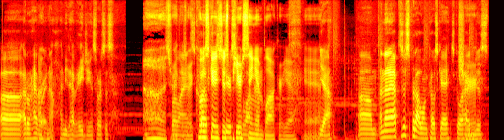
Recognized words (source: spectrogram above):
Uh, I don't have it right now. I need to have AG and sources. Oh, that's right. That's right. Kosuke is just piercing piercing, blocker. and blocker. Yeah, yeah, yeah. Yeah. Um, and then I have to just spit out one Kosuke. Just go ahead and just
